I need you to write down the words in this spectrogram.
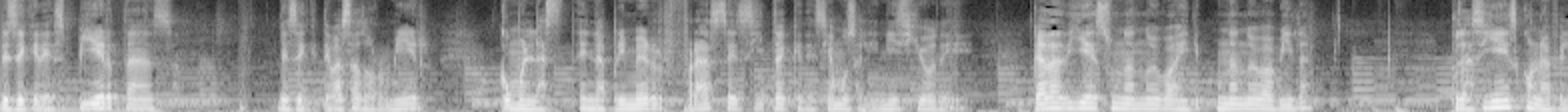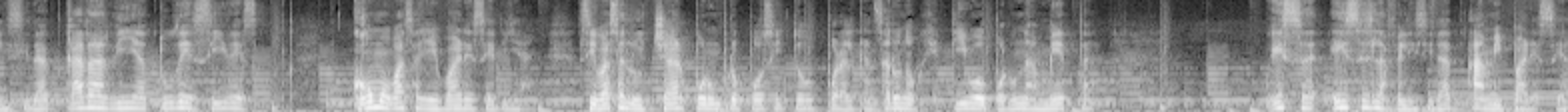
desde que despiertas, desde que te vas a dormir, como en, en la primera frase cita que decíamos al inicio de cada día es una nueva, una nueva vida, pues así es con la felicidad. Cada día tú decides cómo vas a llevar ese día. Si vas a luchar por un propósito, por alcanzar un objetivo, por una meta. Esa, esa es la felicidad a mi parecer.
